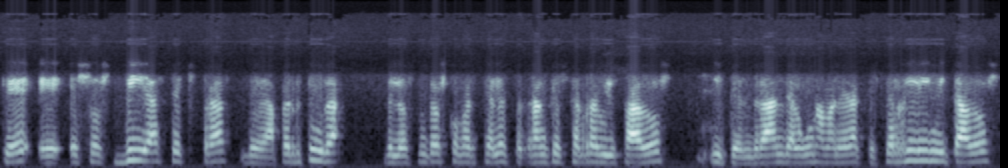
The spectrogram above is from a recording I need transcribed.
que eh, esos días extras de apertura de los centros comerciales tendrán que ser revisados y tendrán de alguna manera que ser limitados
